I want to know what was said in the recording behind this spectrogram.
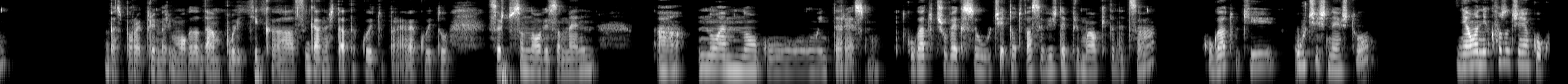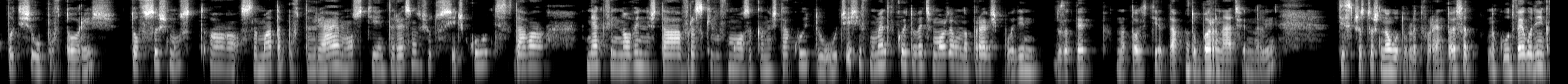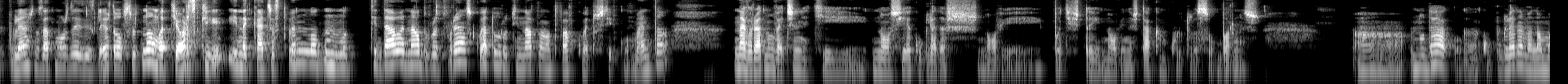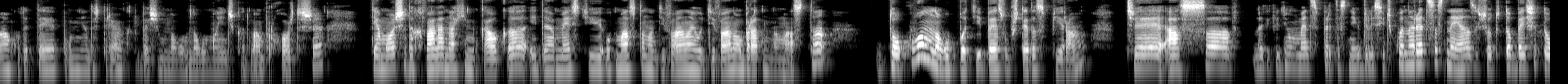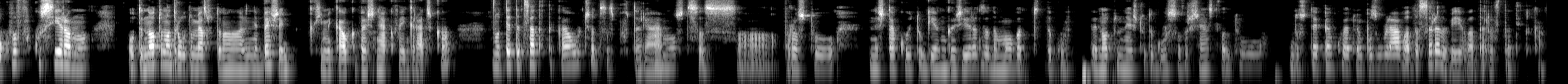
Безброй примери мога да дам политика, сега нещата, които правя, които също са нови за мен, а, но е много интересно. Когато човек се учи, то това се вижда и при малките деца, когато ти учиш нещо, няма никакво значение колко пъти ще го повториш, то всъщност а, самата повторяемост ти е интересна, защото всичко ти създава някакви нови неща, връзки в мозъка, неща, които учиш и в момента, в който вече можеш да го направиш по един за теб на този ти етап добър начин, нали? ти се чувстваш много удовлетворен. Той след около две години, като погледнеш назад, може да изглежда абсолютно аматьорски и некачествен, но, но ти дава една удовлетвореност, която рутината на това, в което си в момента, най-вероятно вече не ти носи, ако гледаш нови пътища и нови неща, към които да се обърнеш. А, но да, ако погледнем едно малко дете, помня дъщеря ми, като беше много-много мъничка, едва прохождаше, тя можеше да хваля една химикалка и да я мести от масата на дивана и от дивана обратно на масата толкова много пъти, без въобще да спира, че аз нали, в един момент се притесних дали всичко е наред с нея, защото то беше толкова фокусирано от едното на другото място. Нали, не беше химикалка, беше някаква играчка. Но те децата така учат с повторяемост, с а, просто неща, които ги ангажират, за да могат да го, едното нещо да го усъвършенстват до, до степен, която им позволява да се развиват, да растат и така.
